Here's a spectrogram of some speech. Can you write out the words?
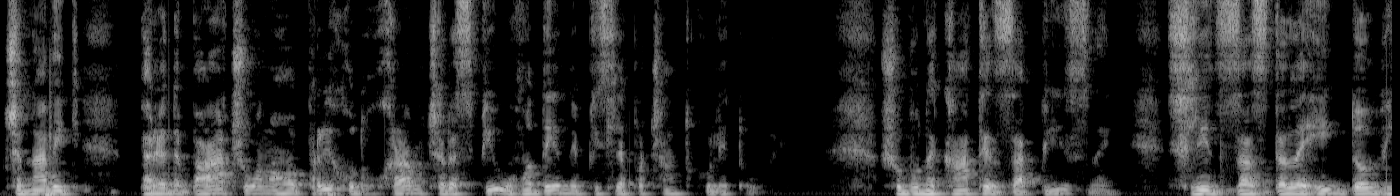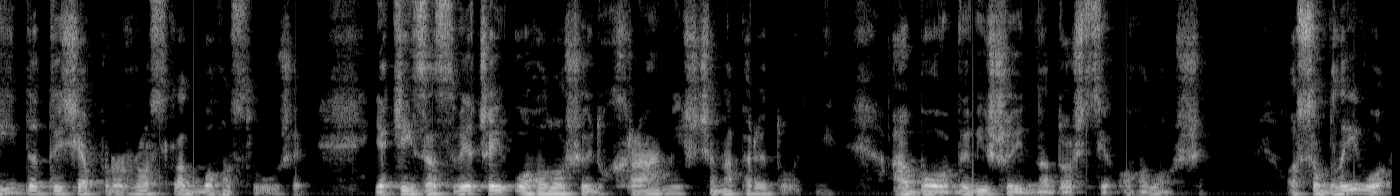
чи навіть передбачуваного приходу в храм через півгодини після початку літургії. Щоб уникати запізнень, слід заздалегідь довідатися про розклад богослужень, який зазвичай оголошують в храмі ще напередодні, або вивішують на дошці оголошень. Особливо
